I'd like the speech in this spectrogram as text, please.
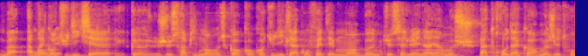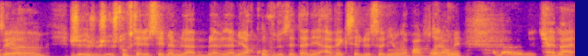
Bah après quand tu dis que, que, juste rapidement quand, quand, quand, tu dis que la conf était moins bonne que celle de l'année dernière moi je suis pas trop d'accord. Moi j'ai trouvé euh, je, je, je, trouve que c'est même la, la, meilleure conf de cette année avec celle de Sony. On en parle tout à l'heure mais, ah bah ouais, mais eh bah,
